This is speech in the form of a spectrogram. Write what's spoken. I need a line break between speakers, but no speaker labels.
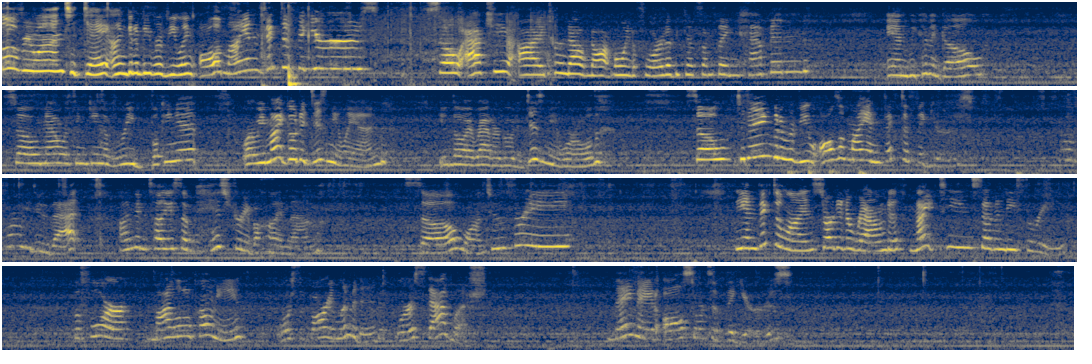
Hello everyone! Today I'm going to be reviewing all of my Invicta figures. So actually I turned out not going to Florida because something happened and we couldn't go. So now we're thinking of rebooking it or we might go to Disneyland even though I'd rather go to Disney World. So today I'm going to review all of my Invicta figures. Before we do that, I'm going to tell you some history behind them. So, one, two, three. The Invicta line started around 1973, before My Little Pony or Safari Limited were established. They made all sorts of figures.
